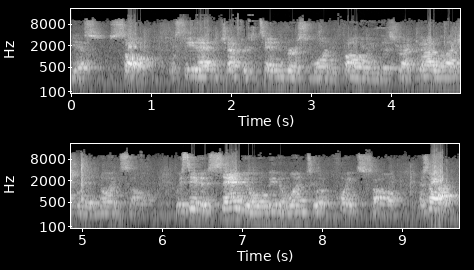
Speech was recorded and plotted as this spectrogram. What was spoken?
Yes, Saul. We'll see that in chapter 10, verse 1, following this, right? God will actually anoint Saul. We see that Samuel will be the one to appoint Saul. And so I,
